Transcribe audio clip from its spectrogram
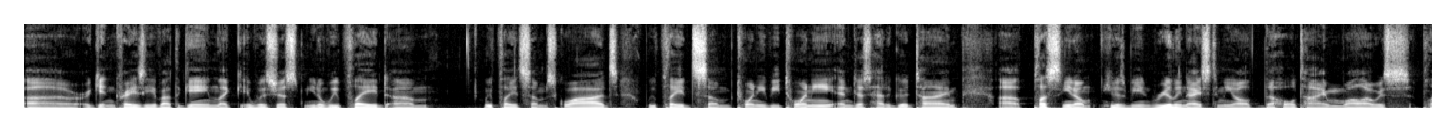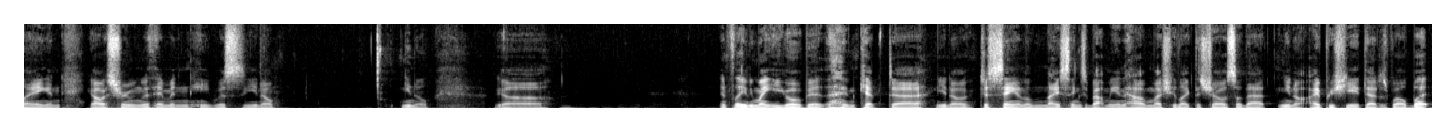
uh, or getting crazy about the game. Like it was just, you know, we played. Um, we played some squads, we played some 20v20, and just had a good time. Uh, plus, you know, he was being really nice to me all the whole time while I was playing, and you know, I was streaming with him, and he was, you know, you know, uh, inflating my ego a bit and kept uh, you know just saying nice things about me and how much he liked the show. So that you know i appreciate that as well. But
